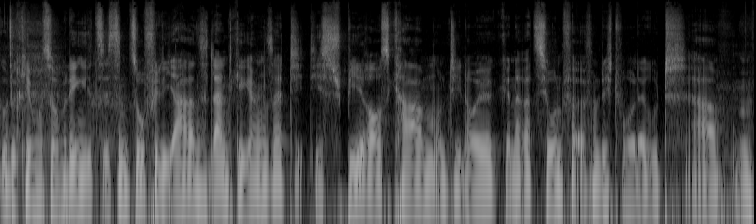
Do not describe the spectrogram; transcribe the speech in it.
gut, okay, muss man überlegen, jetzt sind so viele Jahre ins Land gegangen, seit die, dieses Spiel rauskam und die neue Generation veröffentlicht wurde. Gut, ja, hm,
